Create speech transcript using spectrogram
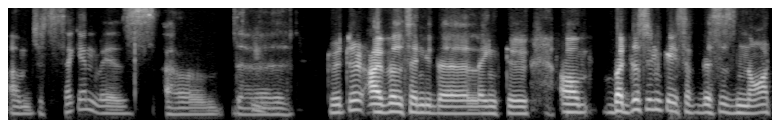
um just a second where's um the twitter i will send you the link to um but just in case if this is not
